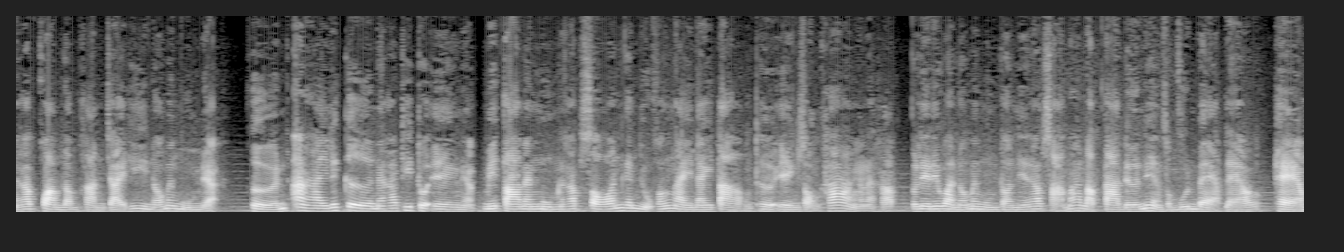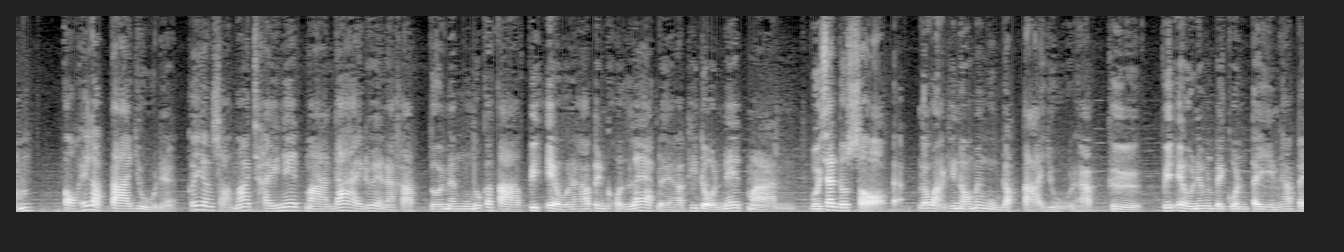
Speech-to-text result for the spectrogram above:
นะครับ ความลำคาญใจที่น้องแมงมุมเนี่ยเขินอายเหลือเกินนะครับ ที่ตัวเองเนี่ยมีตาแมงมุมนะครับซ้อนกันอยู่ข้างในในตาของเธอเองสองข้างนะครับ ก็เรียกได้ว่าน้องแมงมุมตอนนี้นะครับสามารถหลับตาเดินได้อย่างสมบูรณ์แบบแล้ว แถม ต่อให้หลับตาอยู่เนี่ยก็ยังสามารถใช้เนตรมารได้ด้วยนะครับ โดยแมงมุมลูกตาฟิเอลนะครับเป็นคนแรกเลยครับที่โดนเนตรมารเวอร์ชันทดสอบระหว่างที่น้องแมงมุมหลับตาอยู่นะครับคือฟิเอลเนี่ยมันไปกวนตีนนะครับไป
